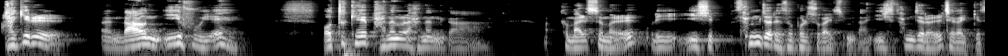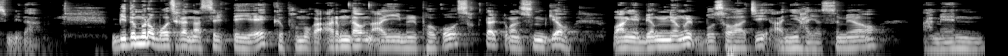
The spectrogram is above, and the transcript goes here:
아기를 낳은 이후에 어떻게 반응을 하는가 그 말씀을 우리 23절에서 볼 수가 있습니다. 23절을 제가 읽겠습니다. 믿음으로 모세가 났을 때에 그 부모가 아름다운 아이임을 보고 석 달 동안 숨겨 왕의 명령을 무서워하지 아니하였으며 아멘.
